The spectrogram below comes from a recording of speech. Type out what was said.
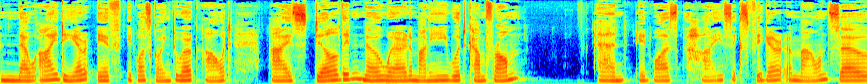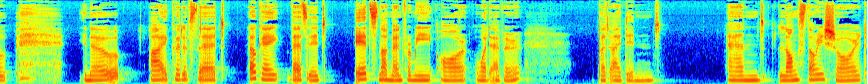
no idea if it was going to work out. I still didn't know where the money would come from. And it was a high six figure amount. So, you know, I could have said, okay, that's it it's not meant for me or whatever. But I didn't. And long story short,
